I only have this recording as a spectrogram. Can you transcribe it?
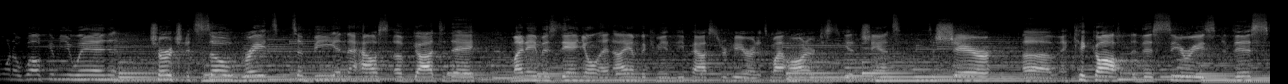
I want to welcome you in, church. It's so great to be in the house of God today. My name is Daniel, and I am the community pastor here, and it's my honor just to get a chance to share um, and kick off this series, This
